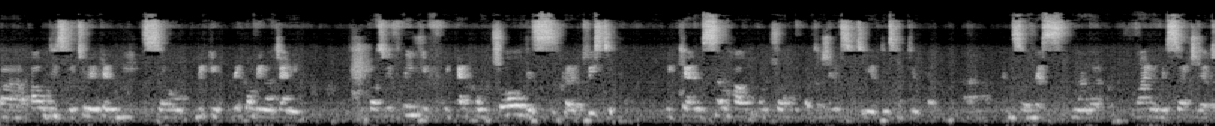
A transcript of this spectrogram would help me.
uh, how this bacteria can be so recombinogenic. Because we think if we can control this characteristic, we can somehow control the pathogenicity of this material. Uh, and so that's another line of research that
